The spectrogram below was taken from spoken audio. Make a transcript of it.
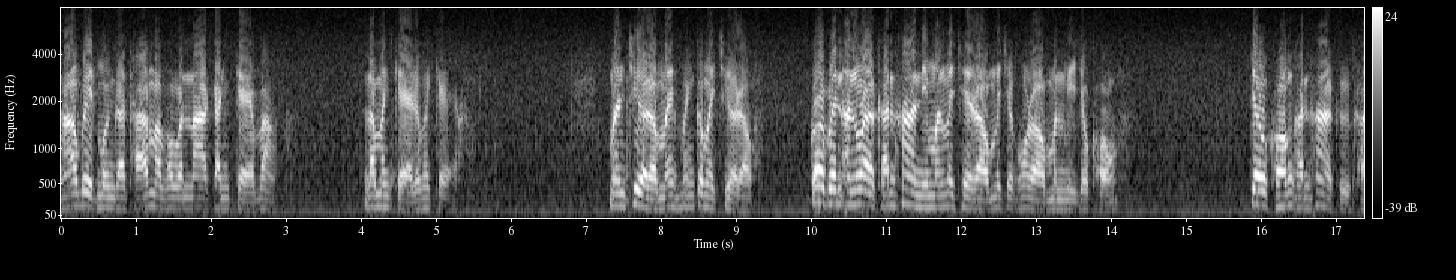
หาเวทมนต์คาถามาภาวนากันแก่บ้าง แล้วมันแก่หรือไม่แก่ มันเชื่อเราไหมมันก็ไม่เชื่อเรา ก็เป็นอันว่าขันห้านี้มันไม่ใช่เราไม่ใช่ของเรา มันมีเจ้าของ เจ้าของขันห้าคือใคร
